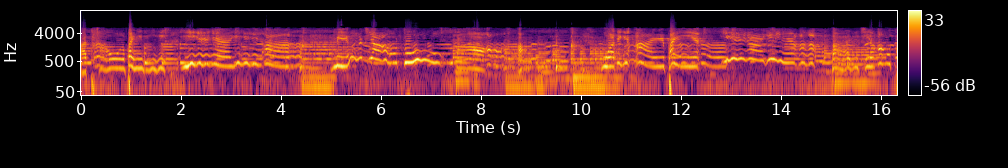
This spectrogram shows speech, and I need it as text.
我讨。背的爷爷名叫朱茂，我的二辈爷爷在叫朱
